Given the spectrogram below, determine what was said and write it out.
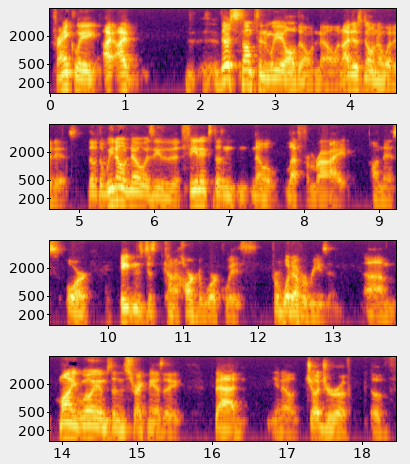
frankly, I, I there's something we all don't know, and I just don't know what it is. The, the we don't know is either that Phoenix doesn't know left from right on this, or Ayton's just kind of hard to work with for whatever reason. Um, Monty Williams doesn't strike me as a bad, you know, judger of of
